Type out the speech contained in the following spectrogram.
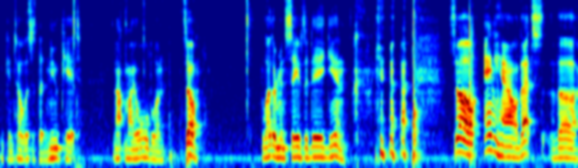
You can tell this is the new kit, not my old one. So, Leatherman saves the day again. so, anyhow, that's the,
